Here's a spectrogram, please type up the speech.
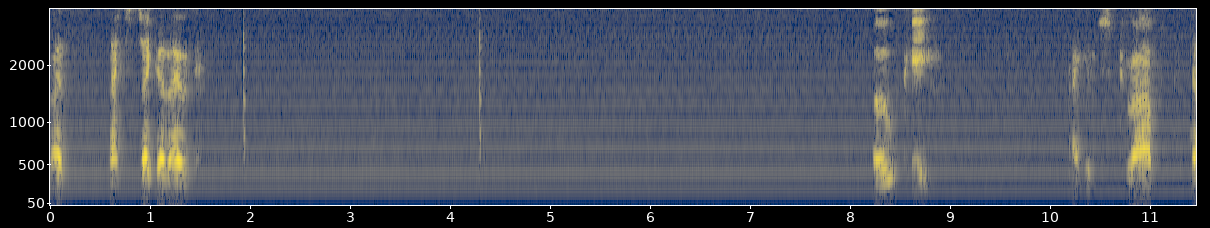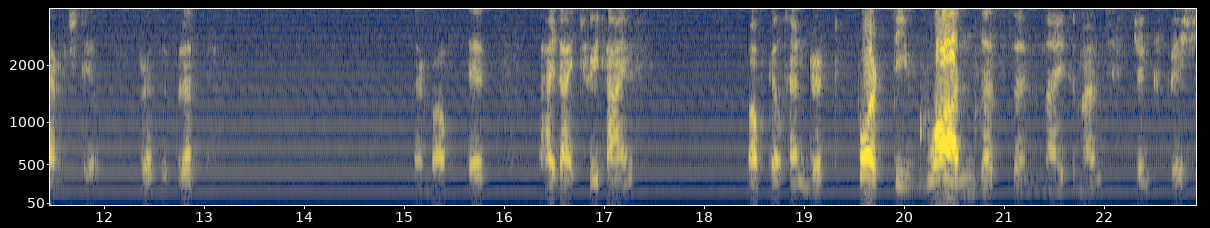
Let's let's check that out. Okay. I Items dropped, damage deal. Blip, blip, blip. Involved it. I died three times. Mob kills 141, that's a nice amount. Junkfish,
